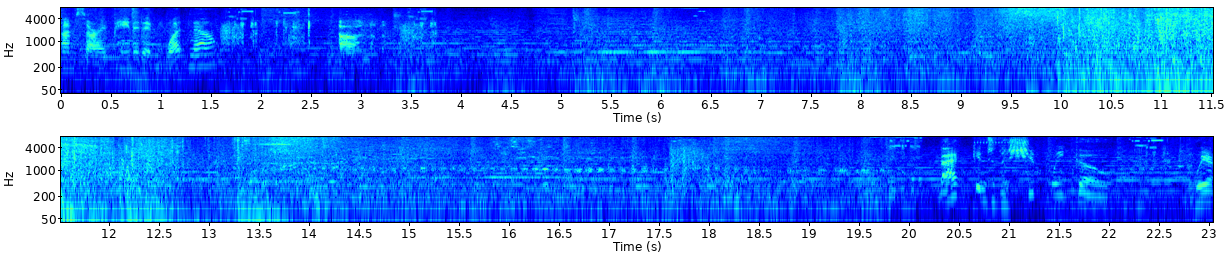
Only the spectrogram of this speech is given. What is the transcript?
I'm sorry, painted it what now? Ah, nothing. Back into the ship we go. We're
